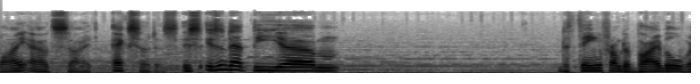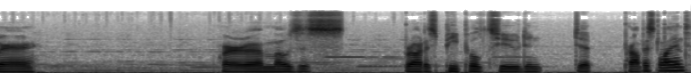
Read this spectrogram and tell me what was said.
Fly outside. Exodus. Is, isn't that the... Um, the thing from the Bible where... Where uh, Moses brought his people to the, the promised land?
